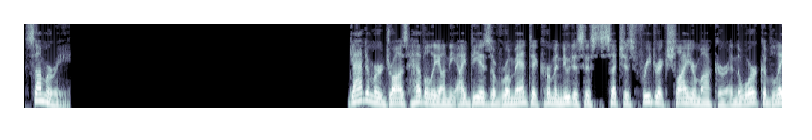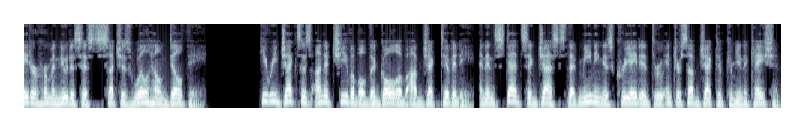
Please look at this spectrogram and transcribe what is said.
Summary Gadamer draws heavily on the ideas of Romantic hermeneuticists such as Friedrich Schleiermacher and the work of later hermeneuticists such as Wilhelm Dilthey. He rejects as unachievable the goal of objectivity, and instead suggests that meaning is created through intersubjective communication.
